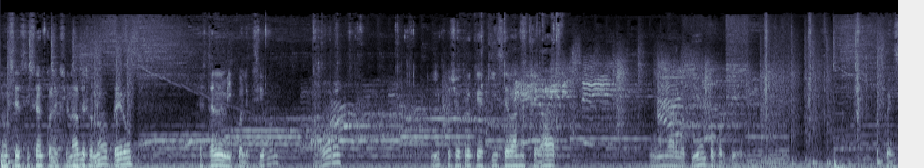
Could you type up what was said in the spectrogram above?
No sé si sean coleccionables o no, pero están en mi colección ahora. Y pues yo creo que aquí se van a quedar un largo tiempo porque pues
